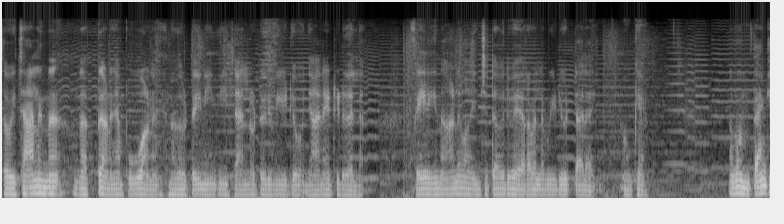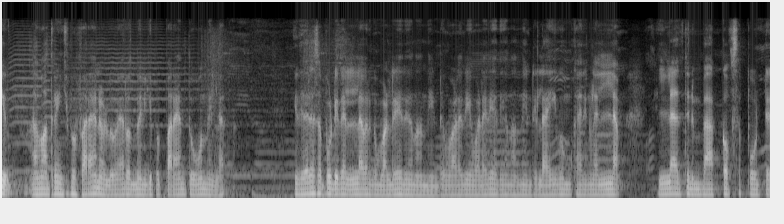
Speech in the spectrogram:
സോ ഈ ചാനൽ ഇന്ന് നിർത്തുകയാണ്. ഞാൻ പോവുകയാണ് എന്നതൊട്ട് ഇനി ഈ ചാനലിലോട്ട് ഒരു വീഡിയോ ഞാനായിട്ട് ഇടുകയല്ല. ഫെയിൽ ഈ നാൾ വാങ്ങിച്ചിട്ട് അവർ വേറെ വല്ല വീഡിയോ ഇട്ടാലായി. ഓക്കെ അപ്പം താങ്ക് യു അത് മാത്രമേ എനിക്കിപ്പോൾ പറയാനുള്ളൂ. വേറെ ഒന്നും എനിക്കിപ്പോൾ പറയാൻ തോന്നുന്നില്ല. ഇതുവരെ സപ്പോർട്ട് ചെയ്ത എല്ലാവർക്കും വളരെയധികം നന്ദിയുണ്ട്. വളരെ വളരെയധികം നന്ദിയുണ്ട്. ലൈവും കാര്യങ്ങളെല്ലാം എല്ലാത്തിനും back of support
